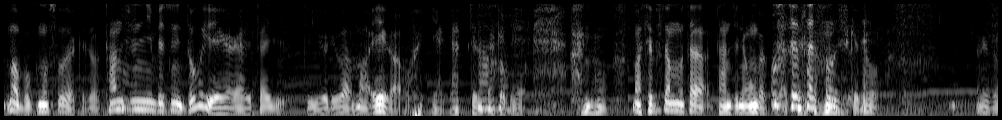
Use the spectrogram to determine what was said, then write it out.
まあ、僕もそうだけど単純に別にどういう映画がやりたいっていうよりは、まあ、映画を ややってるだけで あの、まあ、セブさんもた単純に音楽をやってると思うんですけど ね、だけど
